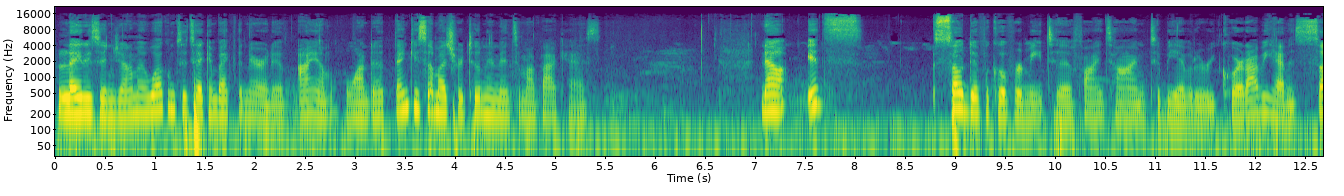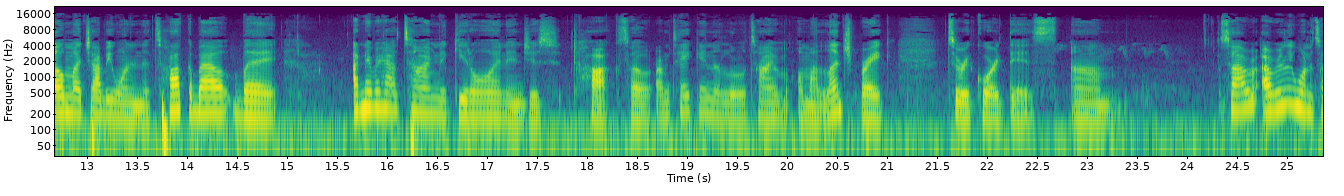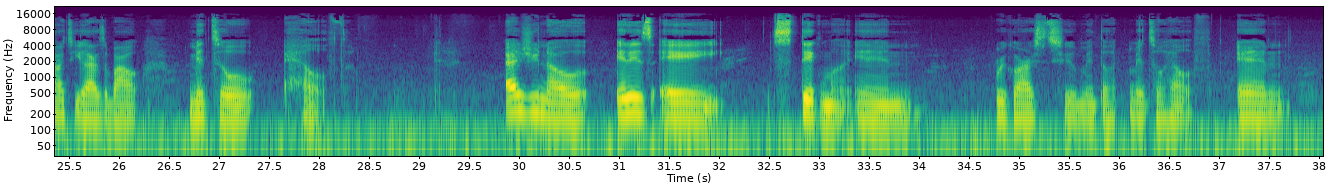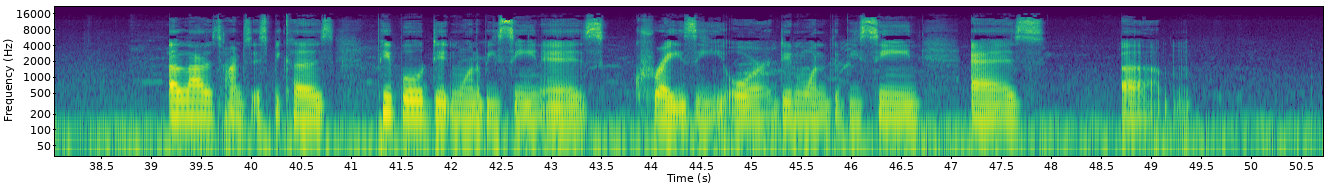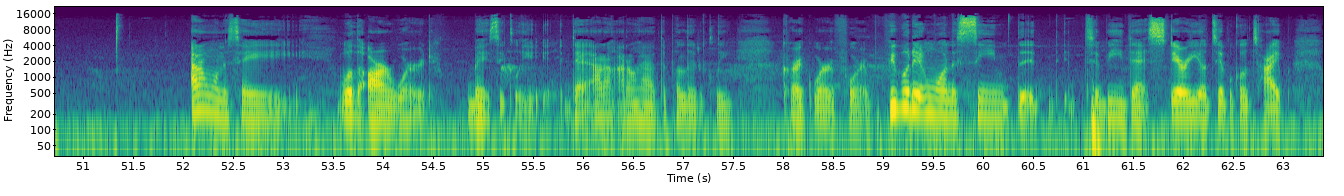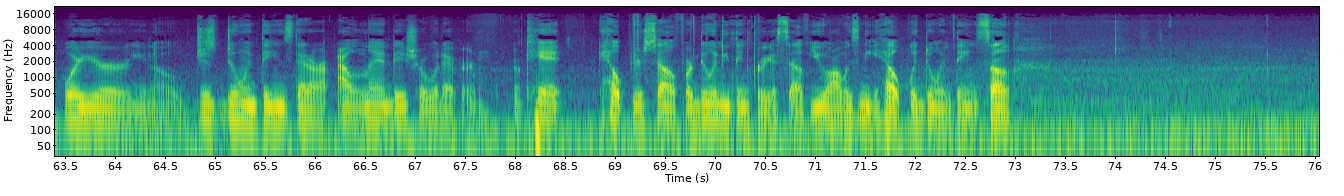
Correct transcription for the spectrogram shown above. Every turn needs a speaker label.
Speaker 1: Ladies and gentlemen, welcome to Taking Back the Narrative. I am Wanda. Thank you so much for tuning into my podcast. Now, it's so difficult for me to find time to be able to record. I be having so much I be wanting to talk about, but I never have time to get on and just talk. So I'm taking a little time on my lunch break to record this. Um, so I, I really want to talk to you guys about mental health as you know, it is a stigma in regards to mental mental health. And a lot of times it's because people didn't want to be seen as crazy or didn't want to be seen as um I don't want to say well the R word basically that I don't I don't have the politically correct word for it. But people didn't want to seem to be that stereotypical type where you're, you know, just doing things that are outlandish or whatever, or can't help yourself or do anything for yourself. You always need help with doing things. So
